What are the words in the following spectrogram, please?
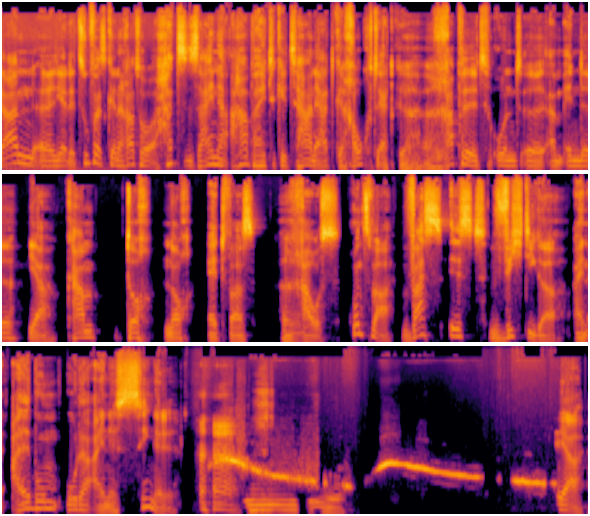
Dann, äh, ja, der Zufallsgenerator hat seine Arbeit getan. Er hat geraucht, er hat gerappelt und äh, am Ende, ja, kam doch noch etwas raus. Und zwar, was ist wichtiger, ein Album oder eine Single? Ja.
